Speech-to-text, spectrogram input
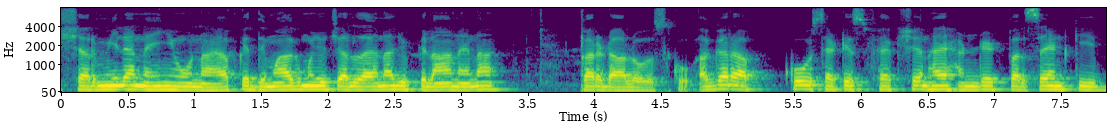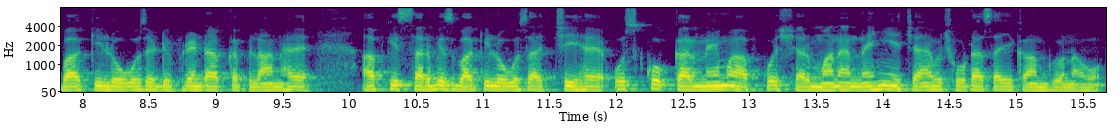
शर्मीला नहीं होना है। आपके दिमाग में जो चल रहा है ना, जो प्लान है ना, कर डालो उसको। अगर आपको सेटिस्फेक्शन है हंड्रेड परसेंट की, बाकी लोगों से डिफरेंट आपका प्लान है, आपकी सर्विस बाकी लोगों से अच्छी है, उसको करने में आपको शर्माना नहीं है, चाहे वो छोटा सा ही काम क्यों ना हो।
